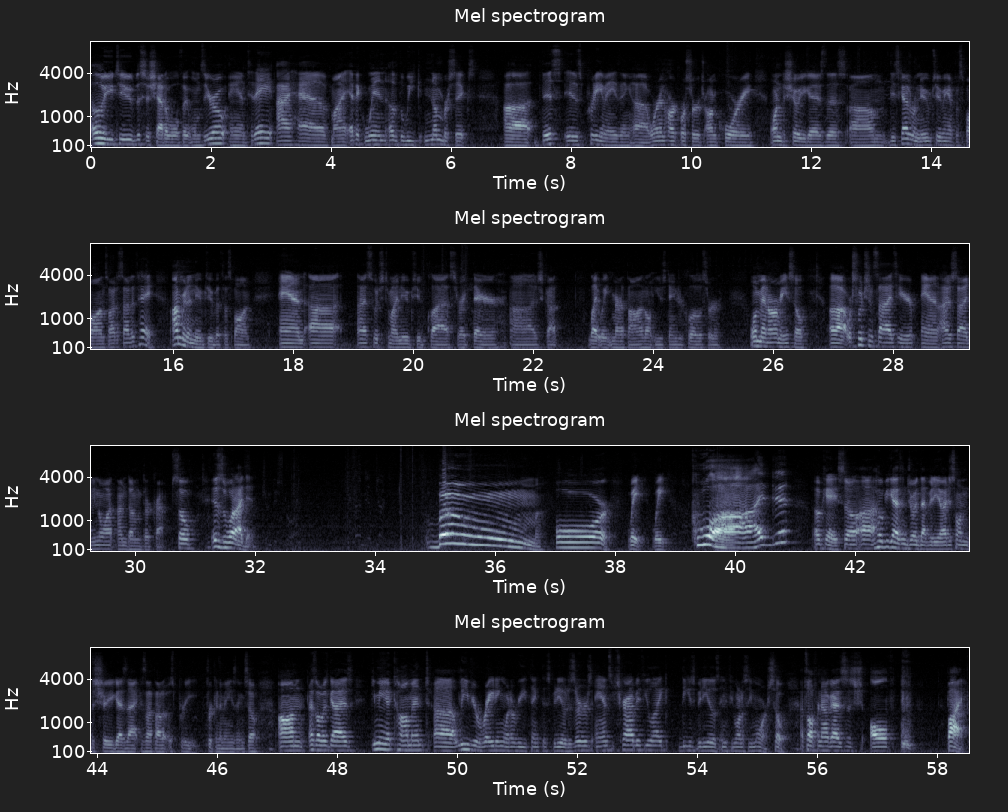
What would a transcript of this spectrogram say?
Hello YouTube, this is ShadowWolf810, and today I have my epic win of the week, number 6. Uh, this is pretty amazing. Uh, we're in Hardcore Search on Quarry. Wanted to show you guys this. Um, these guys were noob tubing at the spawn, so I decided, hey, I'm going to noob tube at the spawn. And uh, I switched to my noob tube class right there. Uh, I just got lightweight marathon. I don't use danger close or one-man army, so uh, we're switching sides here, and I decided, you know what, I'm done with their crap. So, this is what I did. Boom! Four. Wait, wait. Quad! Okay, so uh, I hope you guys enjoyed that video. I just wanted to show you guys that because I thought it was pretty freaking amazing. So, um, as always, guys, give me a comment, uh, leave your rating, whatever you think this video deserves, and subscribe if you like these videos and if you want to see more. So, that's all for now, guys. This is all. Bye.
